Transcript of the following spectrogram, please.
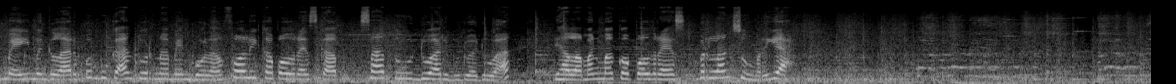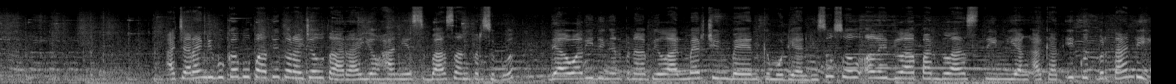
Mei menggelar pembukaan turnamen bola voli Kapolres Cup 1 2022 di halaman Mako Polres berlangsung meriah. Acara yang dibuka Bupati Toraja Utara Yohanes Basang tersebut diawali dengan penampilan marching band kemudian disusul oleh 18 tim yang akan ikut bertanding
